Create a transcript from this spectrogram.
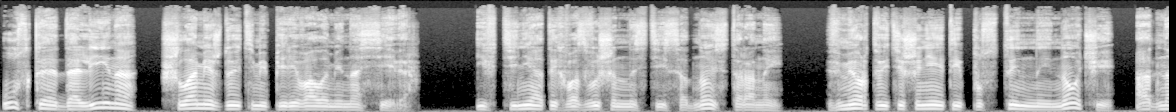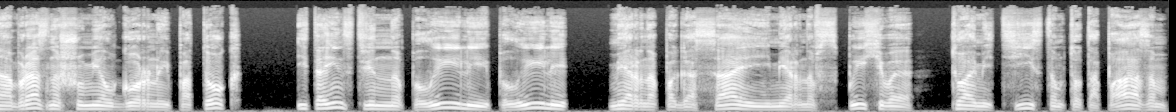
Узкая долина шла между этими перевалами на север, и в тени от их возвышенностей с одной стороны, в мертвой тишине этой пустынной ночи однообразно шумел горный поток, и таинственно плыли и плыли, мерно погасая и мерно вспыхивая, то аметистом, то топазом,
